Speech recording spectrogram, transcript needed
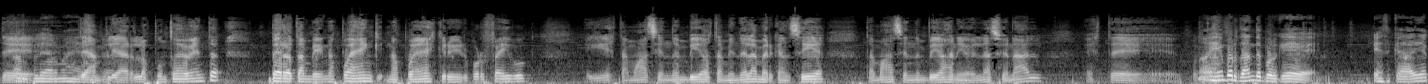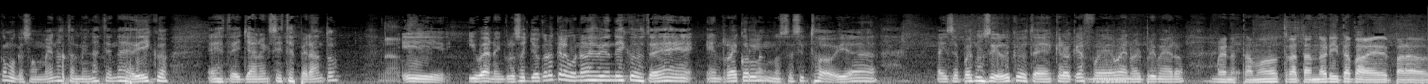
de Ampliar más de eso, ampliar los puntos de venta, pero también nos pueden nos pueden escribir por Facebook y estamos haciendo envíos también de la mercancía, estamos haciendo envíos a nivel nacional. Este, No, es importante porque es, cada día como que son menos también las tiendas de discos, este, ya no existe Esperanto. no. Y, y bueno, incluso yo creo que alguna vez vi un disco de ustedes en, en Recordland, no sé si todavía ahí se puede conseguir que ustedes, creo que fue, bueno, el primero. Bueno, estamos tratando ahorita para ver, para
